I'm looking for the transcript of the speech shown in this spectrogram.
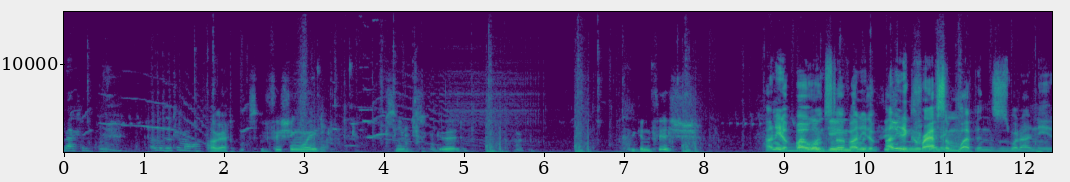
Braxton, I'm gonna go turn my Wi-Fi Okay. Some fishing weight. Seems good. We can fish. I need a bow love and stuff. I need to. I need to craft mechanics. some weapons. Is what I need.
